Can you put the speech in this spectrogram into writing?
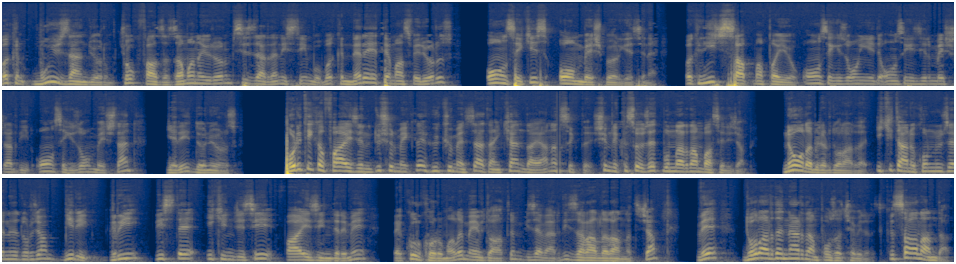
Bakın bu yüzden diyorum çok fazla zaman ayırıyorum. Sizlerden isteğim bu. Bakın nereye temas veriyoruz? 18-15 bölgesine. Bakın hiç sapma payı yok. 18-17, 18-25'ler değil. 18-15'ten geri dönüyoruz. Politika faizini düşürmekle hükümet zaten kendi ayağına sıktı. Şimdi kısa özet bunlardan bahsedeceğim. Ne olabilir dolarda? İki tane konunun üzerinde duracağım. Biri gri liste, ikincisi faiz indirimi ve kur korumalı mevduatın bize verdiği zararları anlatacağım. Ve dolarda nereden poz açabiliriz? Kısa alanda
